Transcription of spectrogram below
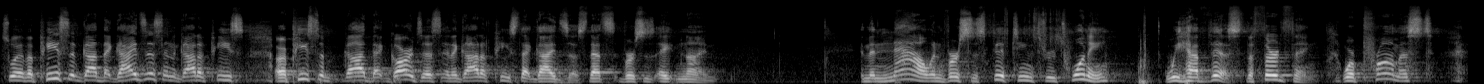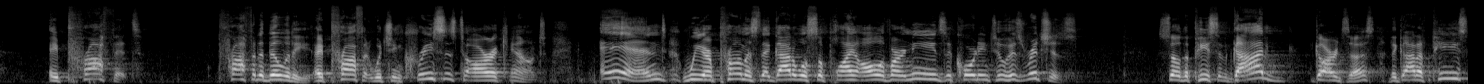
So we have a peace of God that guides us, and a God of peace, or a peace of God that guards us, and a God of peace that guides us. That's verses 8 and 9. And then now in verses 15 through 20, we have this the third thing. We're promised a profit profitability, a profit which increases to our account. And we are promised that God will supply all of our needs according to his riches. So the peace of God guards us, the God of peace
